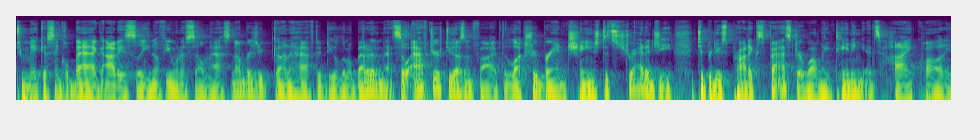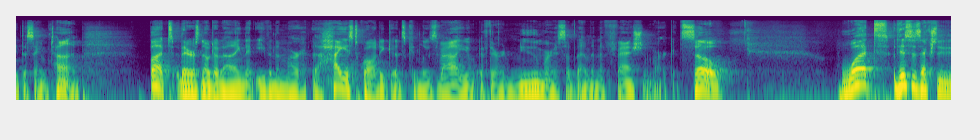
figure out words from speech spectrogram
to make a single bag. Obviously, you know, if you want to sell mass numbers, you're gonna have to do a little better than that. So after 2005, the luxury brand changed its strategy to produce products faster while maintaining its high quality at the same time. But there's no denying that even the, mar- the highest quality goods can lose value if there are numerous of them in the fashion market. So, what this is actually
